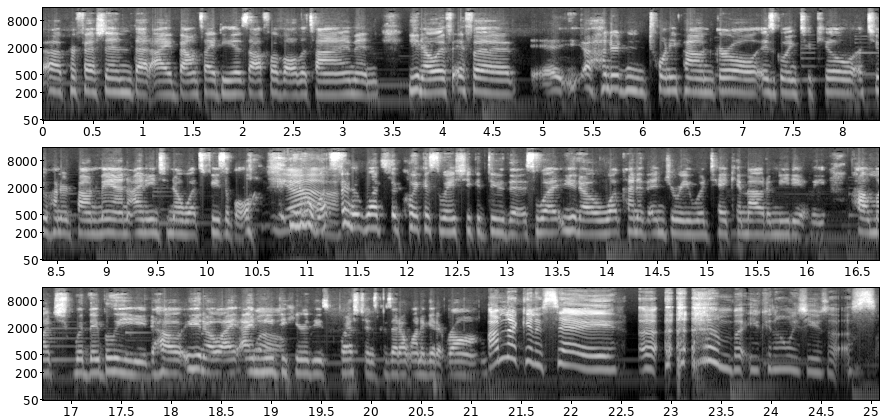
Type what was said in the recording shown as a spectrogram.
uh, profession that I bounce ideas off of all the time. And, you know, if, if a, a 120 pound girl is going to kill a 200 pound man, I need to know what's feasible. Yeah. you know, what's the, what's the quickest way she could do this? What, you know, what kind of injury would take him out immediately? How much would they bleed? How, you know, I, I Well- need to hear these questions because I don't want to get it wrong. I'm not gonna say, uh, but you can always use us.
